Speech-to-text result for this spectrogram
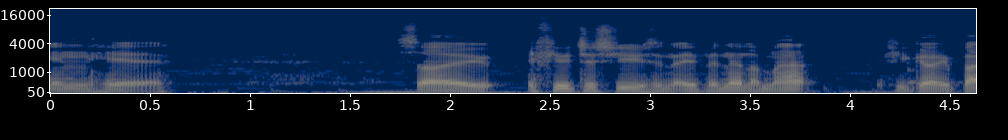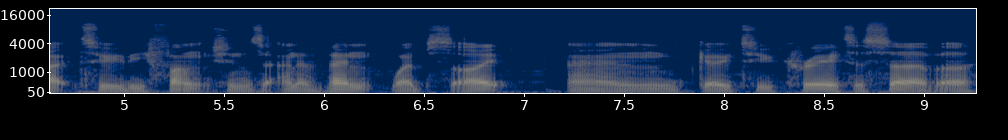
in here. So if you're just using a vanilla map if you go back to the functions and event website and go to create a server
